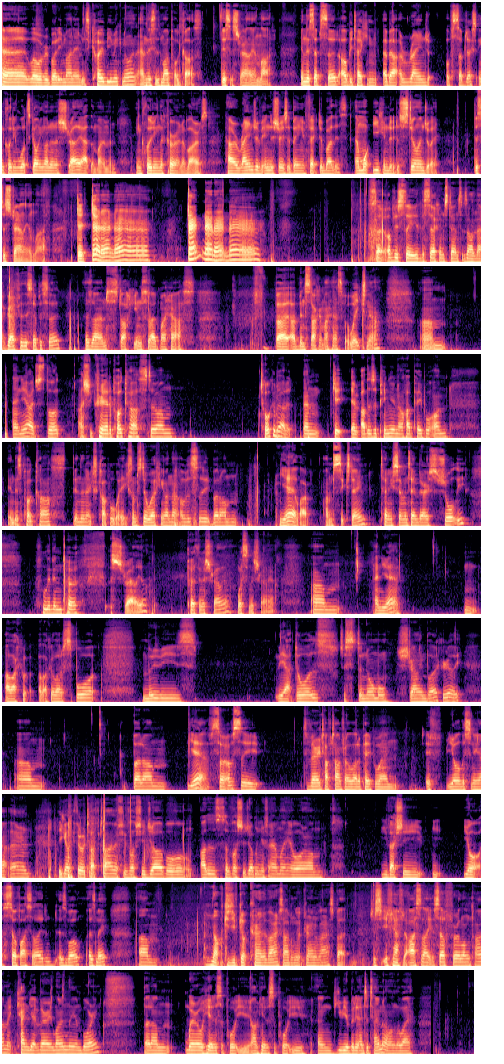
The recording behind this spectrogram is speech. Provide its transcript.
Uh, hello, everybody. My name is Kobe McMillan, and this is my podcast, This Australian Life. In this episode, I'll be taking about a range of subjects, including what's going on in Australia at the moment, including the coronavirus, how a range of industries are being affected by this, and what you can do to still enjoy this Australian life. Da-da-da-da. Da-da-da-da. So obviously the circumstances aren't that great for this episode, as I am stuck inside my house. But I've been stuck at my house for weeks now, um, and yeah, I just thought I should create a podcast to um talk about it and get others' opinion. I'll have people on in this podcast in the next couple weeks. I'm still working on that, obviously, but um, yeah, like I'm sixteen turning 17 very shortly. Live in Perth, Australia. Perth in Australia, Western Australia. Um, and yeah, mm, I like I like a lot of sport, movies, the outdoors. Just a normal Australian bloke, really. Um, but um, yeah. So obviously, it's a very tough time for a lot of people, and if you're listening out there and you're going through a tough time, if you've lost your job or others have lost your job in your family, or um, you've actually you're self isolated as well as me. Um, not because you've got coronavirus. I haven't got coronavirus, but just if you have to isolate yourself for a long time, it can get very lonely and boring. But um, we're all here to support you. I'm here to support you and give you a bit of entertainment along the way.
